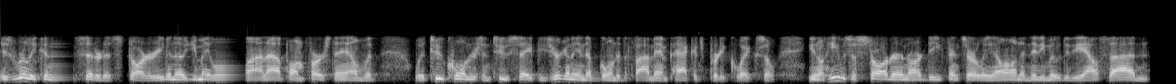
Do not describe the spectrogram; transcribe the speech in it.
is really considered a starter. Even though you may line up on first down with with two corners and two safeties, you're going to end up going to the five man package pretty quick. So you know, he was a starter in our defense early on, and then he moved to the outside and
